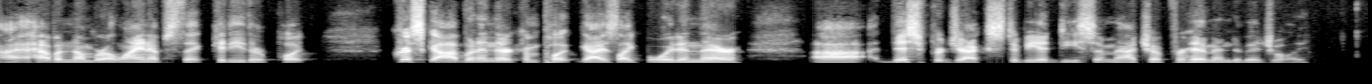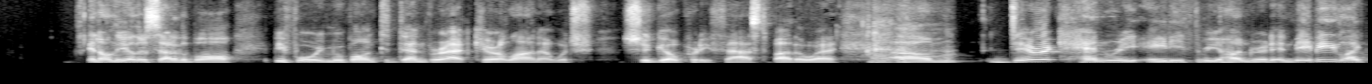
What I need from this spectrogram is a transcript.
I have a number of lineups that could either put Chris Godwin in there, can put guys like Boyd in there. Uh, this projects to be a decent matchup for him individually. And on the other side of the ball, before we move on to Denver at Carolina, which should go pretty fast, by the way, um, Derrick Henry, 8,300, and maybe like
